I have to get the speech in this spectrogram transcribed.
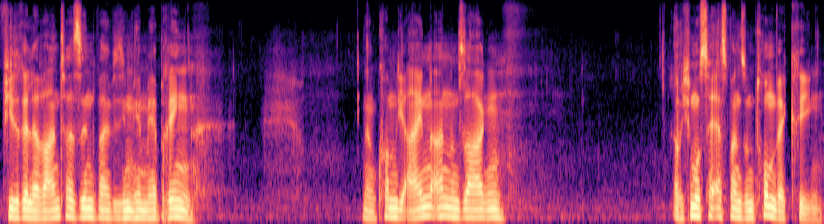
viel relevanter sind, weil sie mir mehr bringen. Und dann kommen die einen an und sagen, aber ich muss ja erst mein Symptom wegkriegen.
